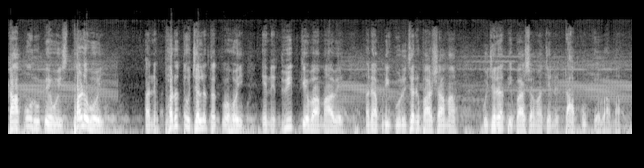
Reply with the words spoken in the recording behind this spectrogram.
ટાપુ રૂપે હોય, સ્થળ હોય અને ફરતું જલ તત્વ હોય એને દ્વીપ કહેવામાં આવે. અને આપણી ગુર્જર ભાષામાં, ગુજરાતી ભાષામાં જેને ટાપુ કહેવામાં આવે.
